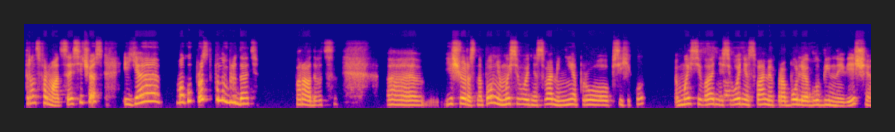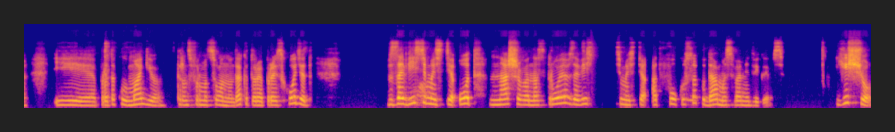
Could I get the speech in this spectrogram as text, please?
трансформация сейчас, и я могу просто понаблюдать, порадоваться. А, Еще раз напомню, мы сегодня с вами не про психику, мы сегодня, сегодня с вами про более глубинные вещи и про такую магию трансформационную, да, которая происходит в зависимости от нашего настроя, в зависимости от фокуса, куда мы с вами двигаемся. Еще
